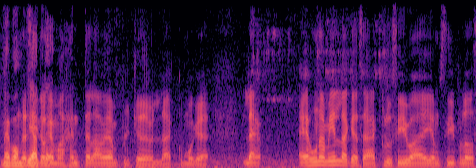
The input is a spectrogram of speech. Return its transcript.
Me Necesito pompeaste. que más gente la vean porque de verdad es como que es una mierda que sea exclusiva a AMC Plus.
